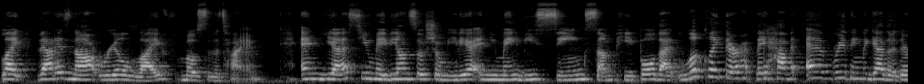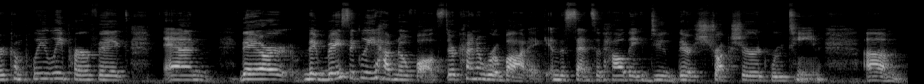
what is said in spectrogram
Like, that is not real life most of the time. And yes, you may be on social media and you may be seeing some people that look like they're they have everything together. They're completely perfect and they are they basically have no faults. They're kind of robotic in the sense of how they do their structured routine. Um,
